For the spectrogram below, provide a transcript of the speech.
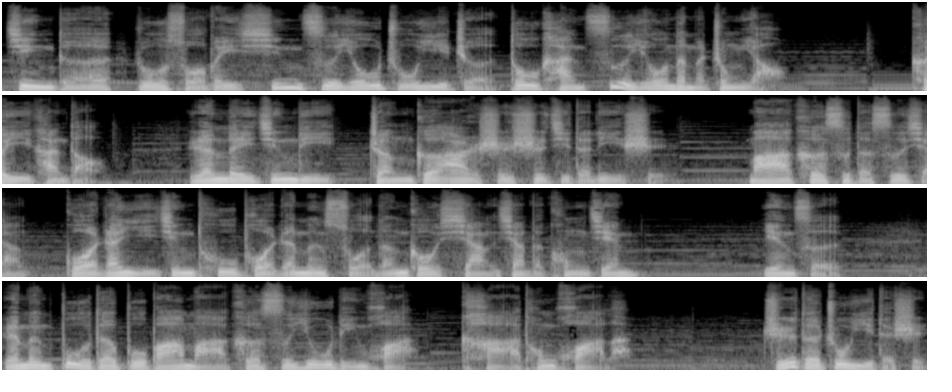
近得如所谓新自由主义者都看自由那么重要。可以看到，人类经历整个二十世纪的历史，马克思的思想果然已经突破人们所能够想象的空间。因此，人们不得不把马克思幽灵化、卡通化了。值得注意的是，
